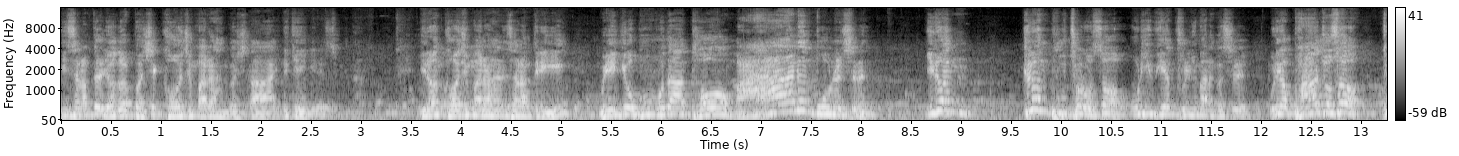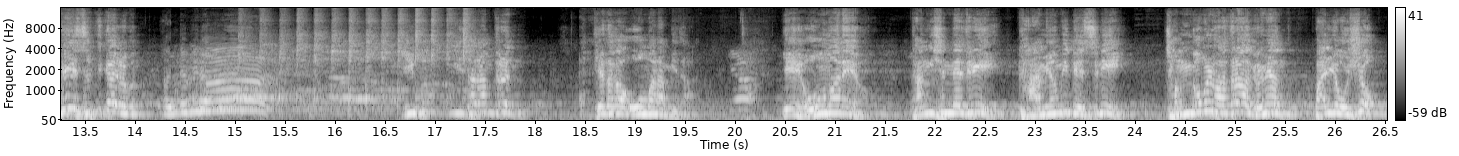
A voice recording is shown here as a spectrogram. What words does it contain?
이 사람들 여덟 번씩 거짓말을 한 것이다. 이렇게 얘기를 했습니다. 이런 거짓말을 하는 사람들이 외교부보다 더 많은 돈을 쓰는 이런 그런 부처로서 우리 위에 군림하는 것을 우리가 봐줘서 되겠습니까, 여러분? 안 됩니다. 이분 이 사람들은 게다가 오만합니다. 예, 오만해요. 당신네들이 감염이 됐으니 점검을 받으라 그러면 빨리 오시오.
